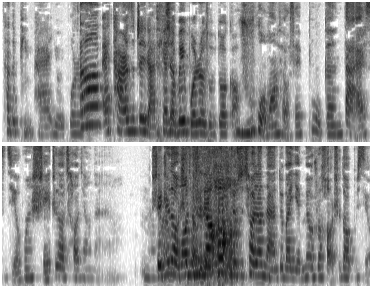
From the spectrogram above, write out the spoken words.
她的品牌有一波热度，啊哎，她儿子这两天的微博热度多高？如果汪小菲不跟大 S 结婚，谁知道俏江南啊？嗯谁知道汪小菲就是俏江南对吧？也没有说好吃到不行。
